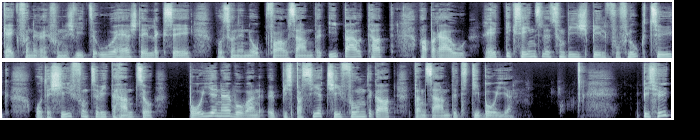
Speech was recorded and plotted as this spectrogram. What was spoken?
Gag von, einer, von einem Schweizer Uhrenhersteller gesehen, wo so einen Notfallsender eingebaut hat. Aber auch Rettungsinseln zum Beispiel von Flugzeugen oder Schiff und so weiter haben so Bojen, wo wenn etwas passiert, Schiff untergeht, dann sendet die Bojen. Bis heute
